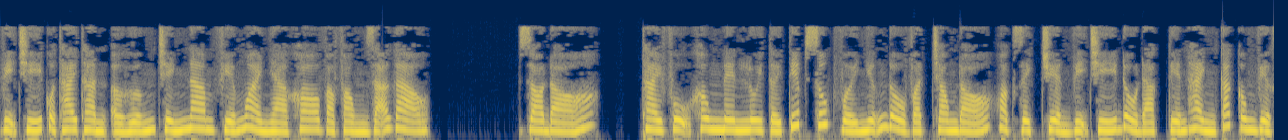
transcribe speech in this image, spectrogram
vị trí của thai thần ở hướng chính nam phía ngoài nhà kho và phòng giã gạo. Do đó, thai phụ không nên lui tới tiếp xúc với những đồ vật trong đó hoặc dịch chuyển vị trí đồ đạc tiến hành các công việc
